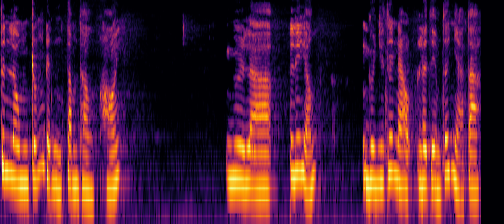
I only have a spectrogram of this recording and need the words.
Tinh Long trấn định tâm thần, hỏi. Người là Lý Nhẫn. Người như thế nào lại tìm tới nhà ta?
